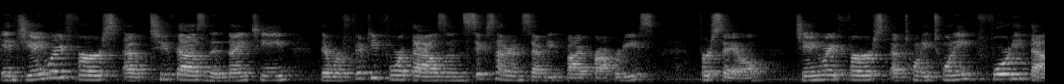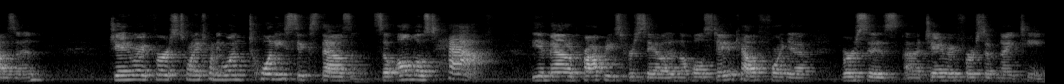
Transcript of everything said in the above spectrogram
In January 1st of 2019, there were 54,675 properties for sale. January 1st of 2020, 40,000. January 1st, 2021, 26,000. So almost half the amount of properties for sale in the whole state of California versus uh, January 1st of 19.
